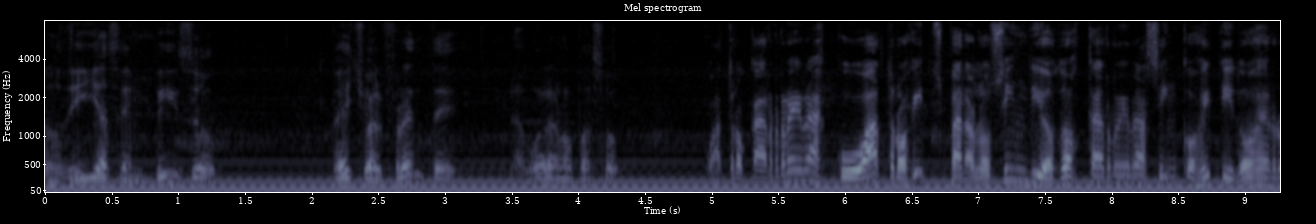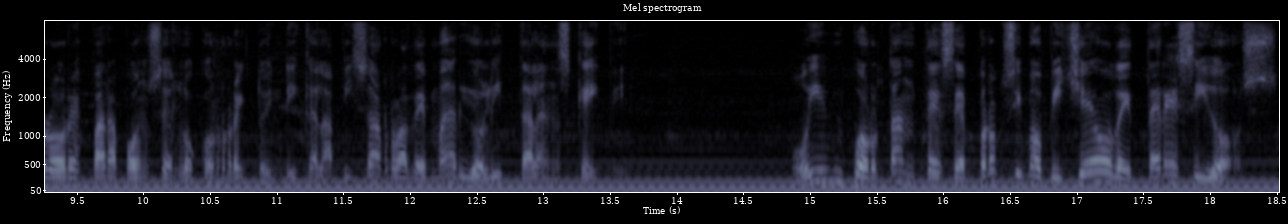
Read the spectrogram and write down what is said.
Rodillas en piso, pecho al frente. Y la bola no pasó. Cuatro carreras, cuatro hits para los indios, dos carreras, cinco hits y dos errores para Ponce es lo correcto, indica la pizarra de Mariolita Landscaping. Muy importante ese próximo picheo de 3 y 2.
